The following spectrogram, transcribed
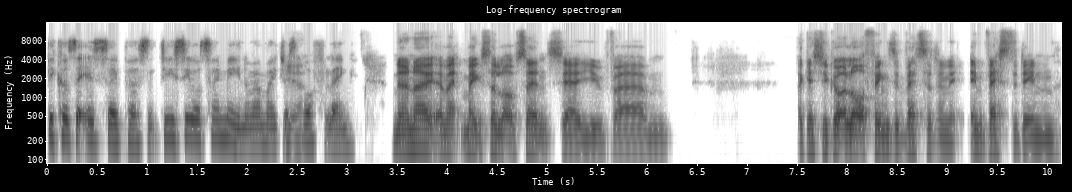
because it is so personal do you see what i mean? Or am i just yeah. waffling? No no it makes a lot of sense. Yeah you've um i guess you've got a lot of things invested in it invested in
